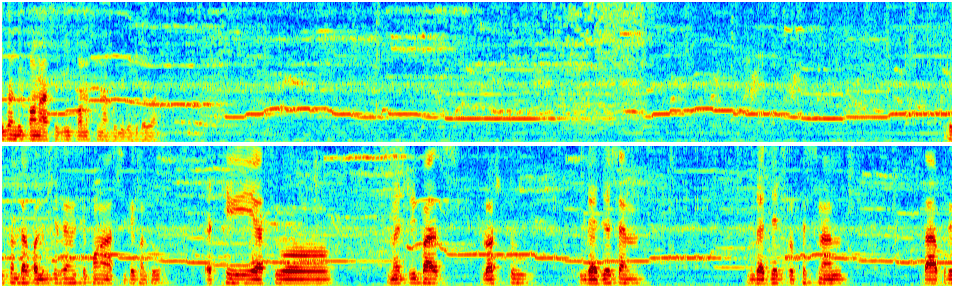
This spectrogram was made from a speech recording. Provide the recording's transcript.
देखते कौन आसूसी कौन से ना कुछ देखीद देखता क्वाफिकेसन से कौन आस देखु एटी आसो matric pass plus two graduation graduate professional तापर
